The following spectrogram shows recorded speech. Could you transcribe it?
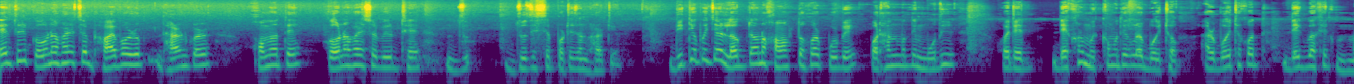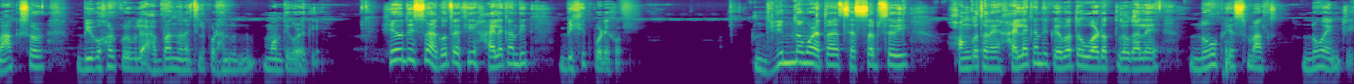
দেশজুৰি কৰোণা ভাইৰাছে ভয়াৱহ ৰূপ ধাৰণ কৰাৰ সময়তে কৰোণা ভাইৰাছৰ বিৰুদ্ধে যুঁজিছে প্ৰতিজন ভাৰতীয়। দ্বিতীয় পৰ্যায়ৰ লকডাউনৰ সমাপ্ত হোৱাৰ পূৰ্বে প্ৰধানমন্ত্ৰী মোদীৰ সৈতে দেশৰ মুখ্যমন্ত্ৰীসকলৰ বৈঠক আৰু বৈঠকত দেশবাসীক মাস্কৰ ব্যৱহাৰ কৰিবলৈ আহ্বান জনাইছিল প্ৰধানমন্ত্ৰীগৰাকীয়ে। সেই উদ্দেশ্য আগত ৰাখি হাইলাকান্দিত বিশেষ প্ৰদেশত ড্ৰিম নামৰ এটা স্বেচ্ছাসেৱী সংগঠনে হাইলাকান্দিৰ কেইবাটাও ৱাৰ্ডত লগালে no' face mask no' entry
